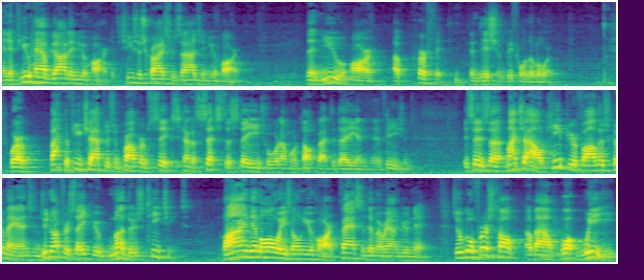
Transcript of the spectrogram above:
And if you have God in your heart, if Jesus Christ resides in your heart, then you are a perfect condition before the Lord. Where back a few chapters in Proverbs 6 kind of sets the stage for what I'm going to talk about today in, in Ephesians. It says, uh, My child, keep your father's commands and do not forsake your mother's teachings. Bind them always on your heart, fasten them around your neck. So we're going to first talk about what we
